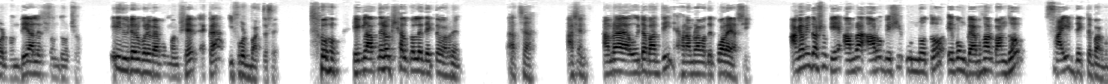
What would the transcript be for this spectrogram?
বর্ধন, দেয়ালের সৌন্দর্য। এই দুইটার উপরে ব্যাপক মানুষের একটা ইফোর্ট বাড়তেছে। তো এগুলো আপনারাও খেয়াল করলে দেখতে পারবেন। আচ্ছা আসেন, আমরা ওইটা বাদ দিই, এখন আমরা আমাদের পরে আসি। আগামী দশকে আমরা আরও বেশি উন্নত এবং ব্যবহার বান্ধব সাইট দেখতে পারব।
